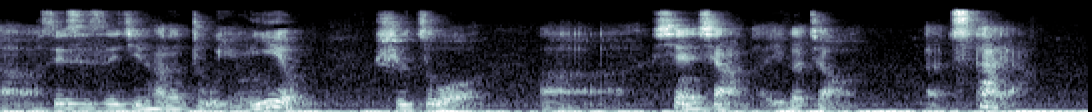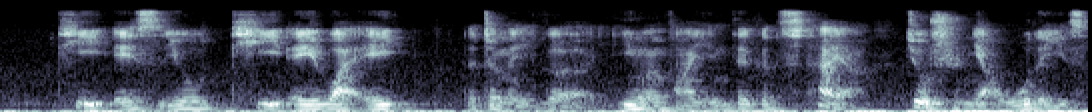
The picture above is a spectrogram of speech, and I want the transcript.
呃 C C C 集团的主营业务是做呃线下的一个叫呃蔦屋 T S U T A Y A 的这么一个英文发音，这个蔦屋就是鸟屋的意思，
